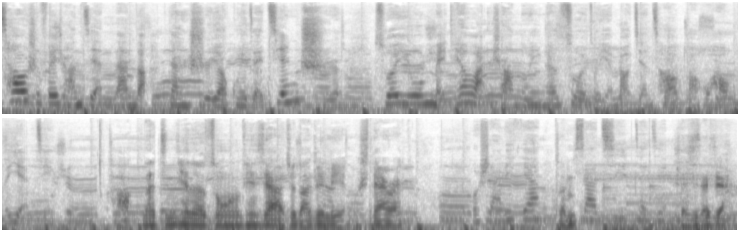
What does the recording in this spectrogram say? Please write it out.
操是非常简单的，但是要贵在坚持，所以我们每天晚上都应该做一做眼保健操，保护好我们的眼睛。好，那今天的纵横天下就到这里，我是 Derek，我是阿丽亚，咱们下期再见，下期再见。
